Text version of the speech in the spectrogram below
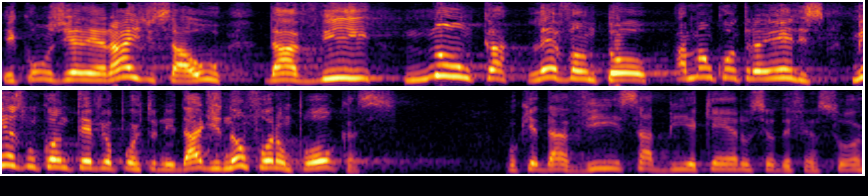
e com os generais de Saul, Davi nunca levantou a mão contra eles, mesmo quando teve oportunidade, não foram poucas, porque Davi sabia quem era o seu defensor.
